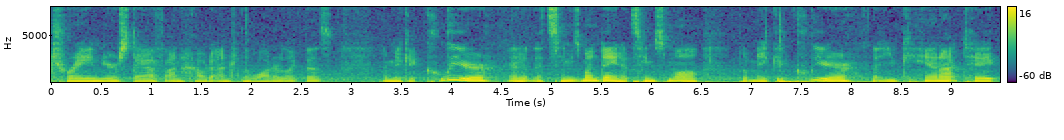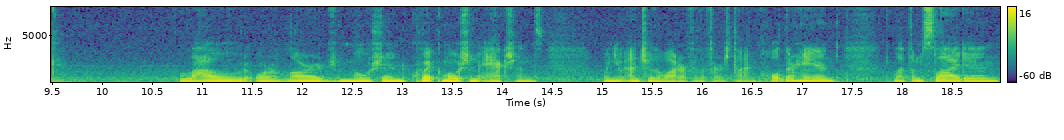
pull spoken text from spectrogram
train your staff on how to enter the water like this and make it clear, and it, it seems mundane, it seems small, but make it clear that you cannot take loud or large motion, quick motion actions when you enter the water for the first time. Hold their hand, let them slide in,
